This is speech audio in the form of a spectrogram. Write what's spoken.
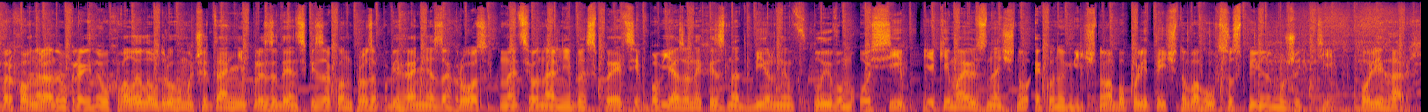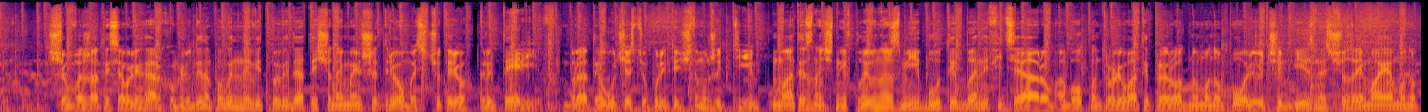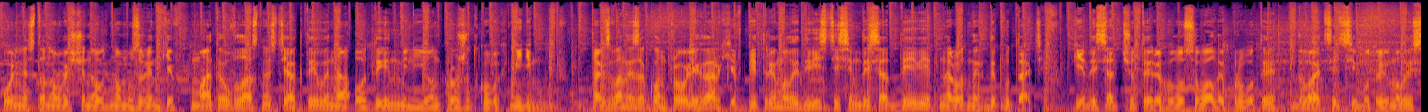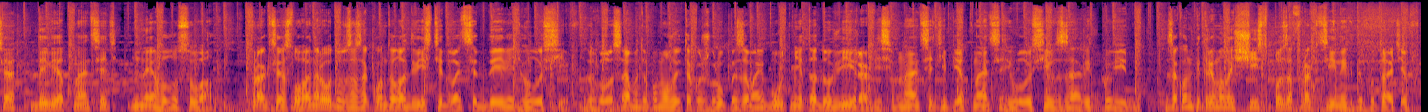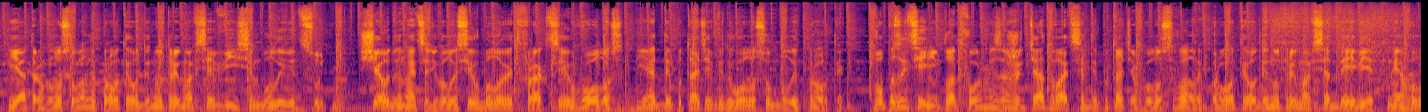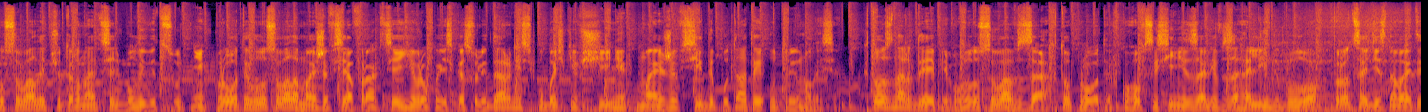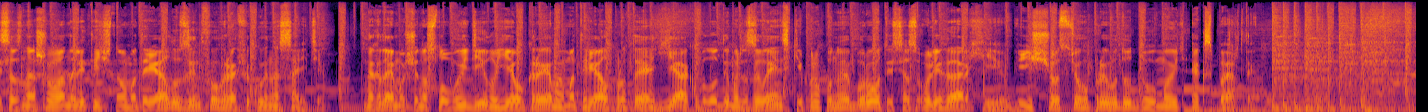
Верховна Рада України ухвалила у другому читанні президентський закон про запобігання загроз національній безпеці, пов'язаних із надмірним впливом осіб, які мають значну економічну або політичну вагу в суспільному житті олігархів. Щоб вважатися олігархом, людина повинна відповідати щонайменше трьом із чотирьох критеріїв: брати участь у політичному житті, мати значний вплив на змі, бути бенефіціаром або контролювати природну монополію чи бізнес, що займає монопольне становище на одному з ринків, мати у власності активи на 1 мільйон прожиткових мінімумів. Так званий закон про олігархів підтримали 279 народних депутатів. 54 голосували проти, 27 утрималися, 19 не голосували. Фракція Слуга народу за закон дала 229 голосів. З голосами допомогли також групи за майбутнє та довіра 18 і 15 голосів за відповідно. Закон підтримали 6 позафракційних депутатів. П'ятеро голосували проти, один утримався, 8 були відсутні. Ще 11 голосів було від фракції Голос. 5 депутатів від голосу були проти. В опозиційній платформі за життя 20 депутатів голосували проти, один утримався, 9 не голосували, 14 були відсутні. Проти голосувала майже вся фракція Європейська Солідарність. У батьківщині майже всі депутати утрималися. Хто з нардепів голосував за, хто проти, в кого в сесійній залі взагалі не було. Про це дізнавайтеся з нашого аналітичного матеріалу з інфографікою на сайті. Нагадаємо, що на слово і діло є окремий матеріал про те, як Володимир Зеленський пропонує боротися з олігархією, і що з цього приводу думають експерти.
